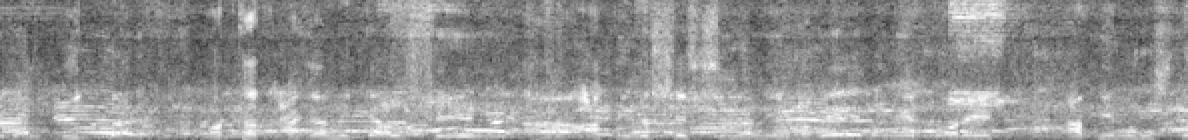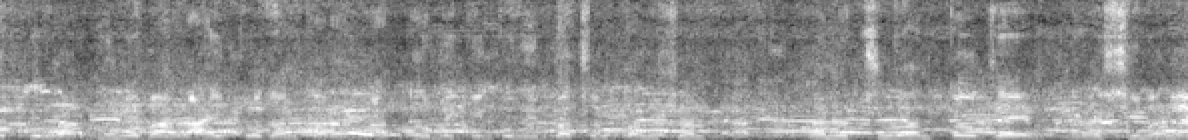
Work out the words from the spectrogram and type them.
এবং বুধবার, অর্থাৎ আগামীকাল সেই আপিলের শেষ শুনানি হবে এবং এরপরে আপিল নিষ্পত্তির মাধ্যমে বা রায় প্রদান করার মাধ্যমে কিন্তু নির্বাচন কমিশন চূড়ান্ত যে সীমানা,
